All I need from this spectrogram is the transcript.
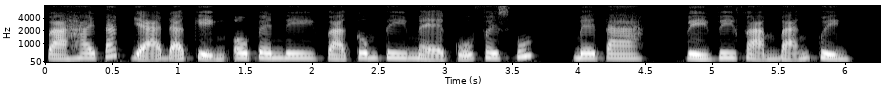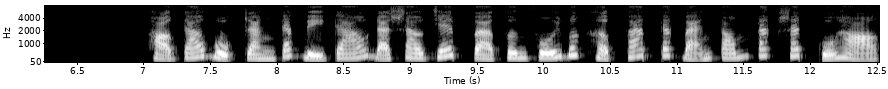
và hai tác giả đã kiện OpenAI và công ty mẹ của Facebook, Meta, vì vi phạm bản quyền. Họ cáo buộc rằng các bị cáo đã sao chép và phân phối bất hợp pháp các bản tóm tắt sách của họ,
